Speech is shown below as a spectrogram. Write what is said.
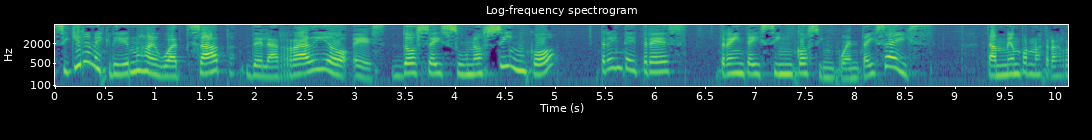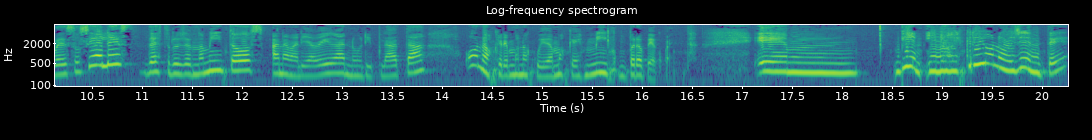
Si quieren escribirnos al WhatsApp de la radio es 2615 33 35 56. También por nuestras redes sociales, Destruyendo Mitos, Ana María Vega, Nuri Plata, o Nos Queremos, Nos Cuidamos, que es mi propia cuenta. Em, bien, y nos escribe un oyente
